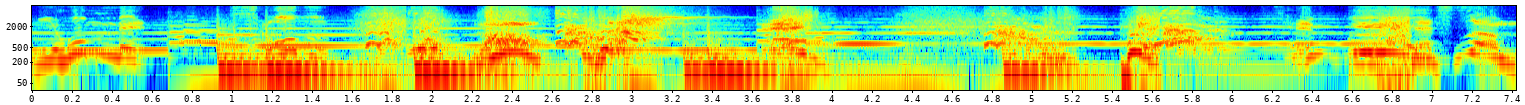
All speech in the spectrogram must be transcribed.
2勝負、うん、旋決断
